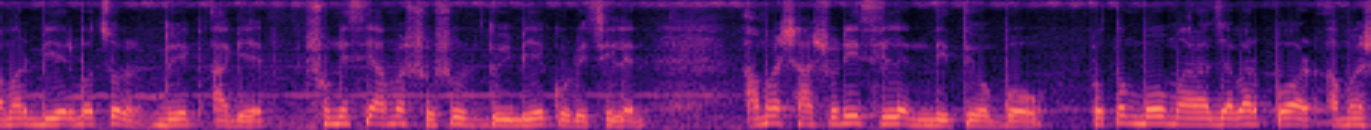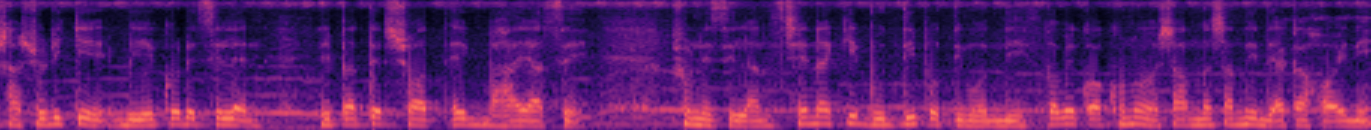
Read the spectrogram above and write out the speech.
আমার বিয়ের বছর দুয়েক আগে। শুনেছি আমার শ্বশুর দুই বিয়ে করেছিলেন। আমার শাশুড়ি ছিলেন দ্বিতীয় বউ। প্রথম বউ মারা যাবার পর আমার শাশুড়িকে বিয়ে করেছিলেন। রিপাতের সৎ এক ভাই আছে। শুনেছিলাম, সে নাকি বুদ্ধি প্রতিবন্ধী, তবে কখনো সামনাসামনি দেখা হয়নি।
